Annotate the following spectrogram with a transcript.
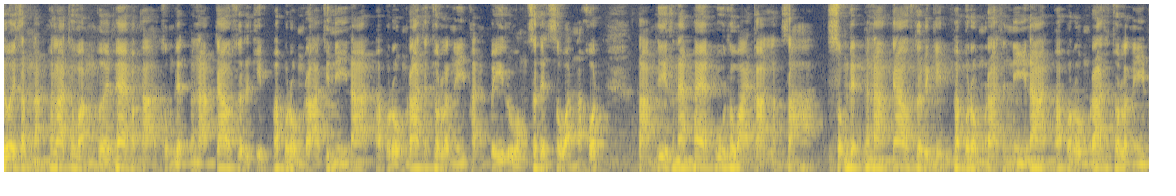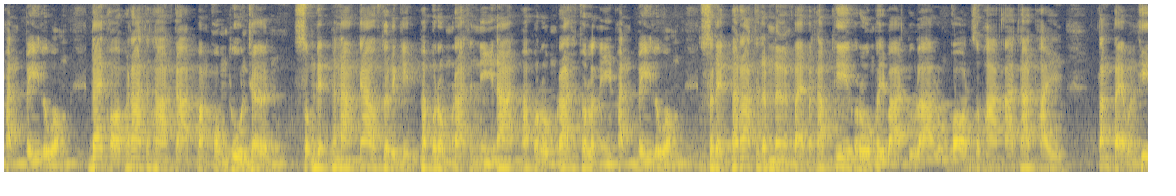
ด้วยสำนักพระราชวังเผยแพร่ประกาศสมเด็จพระนางเจ้าสิริกิติ์พระบรมราชินีนาถพระบรมราชชนนีพันปีหลวงเสด็จสวรรคต ตามที่คณะแพทย์ผู้ถวายการรักษา สมเด็จพระนางเจ้าสิริกิติ์พระบรมราชินีนาถพระบรมราชชนนีพันปีหลวง ได้ขอพระราชทานกราบบังคมทูลเชิญ สมเด็จพระนางเจ้าสิริกิติ์พระบรมราชินีนาถพระบรมราชชนนีพันปีหลวง เสด็จพระราชดำเนินไปประทับที่โรงพยาบาลจุฬาลงกรณ์สภากาชาติไทย ตั้งแต่วันที่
